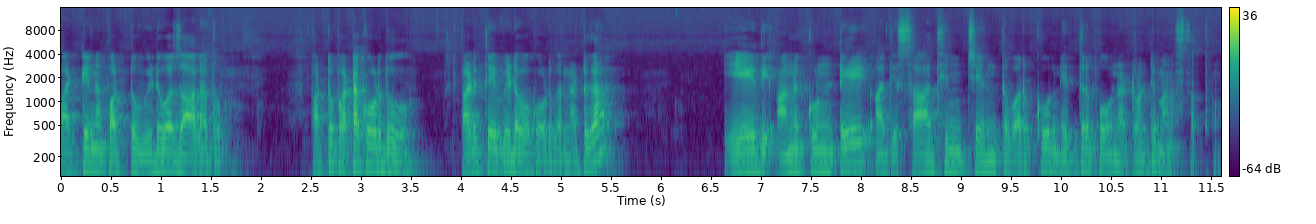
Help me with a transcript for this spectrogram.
పట్టిన పట్టు విడువజాలదు. పట్టు పట్టకూడదు. పడితే విడవకూడదు అన్నట్టుగా ఏది అనుకుంటే అది సాధించేంత వరకు నిద్రపోనటువంటి మనస్తత్వం.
